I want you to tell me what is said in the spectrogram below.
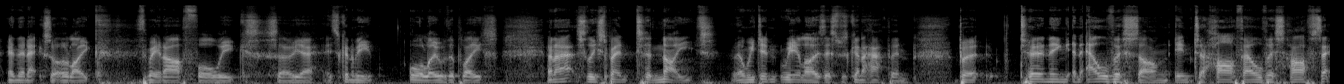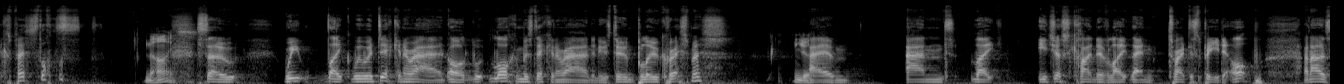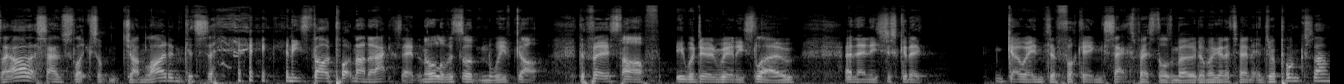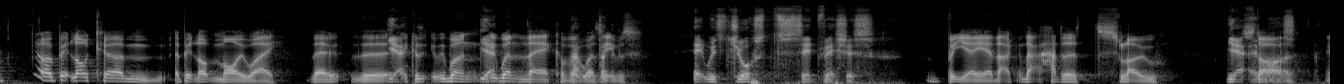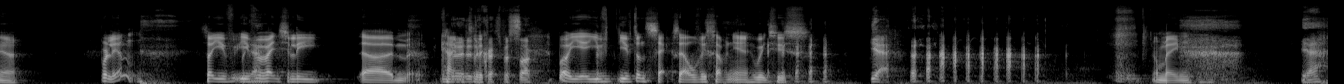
in the next sort of like three and a half, four weeks. So yeah, it's gonna be all over the place. And I actually spent tonight, and we didn't realise this was going to happen, but turning an Elvis song into half Elvis, half Sex Pistols. Nice. so we like we were dicking around, or Lorcan was dicking around, and he was doing Blue Christmas. Yeah. Um, and like he just kind of like then tried to speed it up, and I was like, "Oh, that sounds like something John Lydon could sing." and he started putting on an accent, and all of a sudden we've got the first half we're doing really slow, and then he's just gonna go into fucking Sex Pistols mode, and we're gonna turn it into a punk song. Oh, a bit like um, a bit like my way. The the Yeah. because it weren't Yeah. it weren't their cover, That was was- it? It was. It was just Sid Vicious. But yeah, yeah, that that had a slow Yeah, it was. Yeah, brilliant. So you've you've Yeah. eventually um, came Murdered to the the, Christmas song. well, yeah, you've you've done Sex Elvis, haven't you? Which is, Yeah, I mean, yeah.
